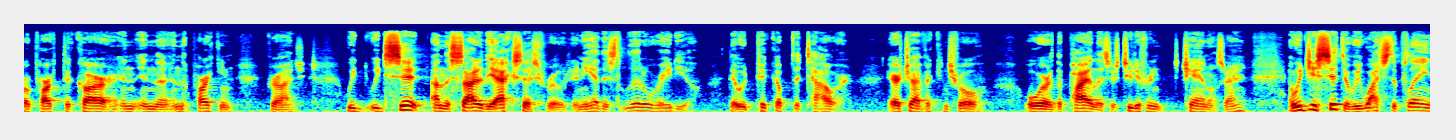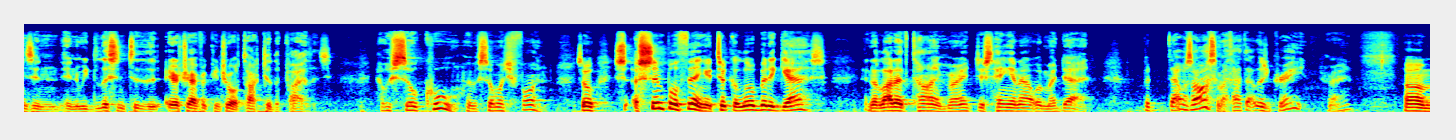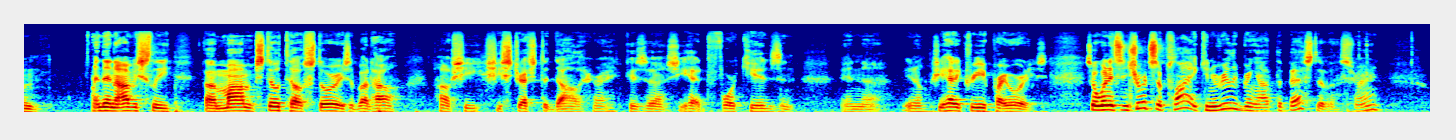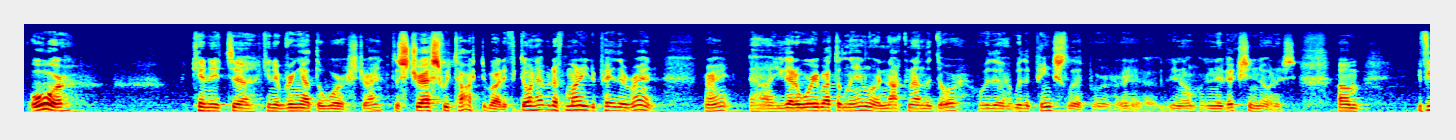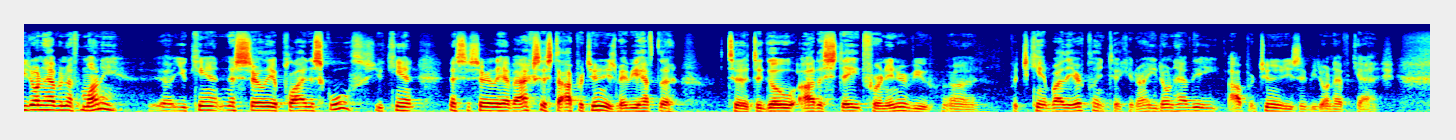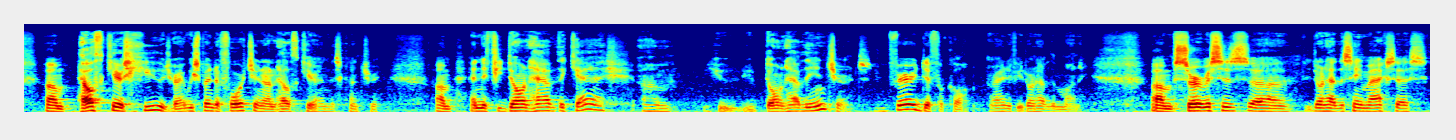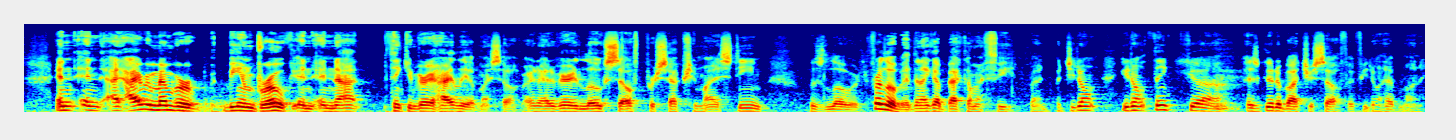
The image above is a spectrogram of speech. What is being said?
or park the car in, in, the, in the parking garage. We'd, we'd sit on the side of the access road, and he had this little radio that would pick up the tower, air traffic control, or the pilots. There's two different channels, right? And we'd just sit there. We'd watch the planes, and, and we'd listen to the air traffic control, talk to the pilots. That was so cool. It was so much fun. So a simple thing. It took a little bit of gas and a lot of time, right? Just hanging out with my dad. But that was awesome. I thought that was great, right? Um, and then obviously uh, mom still tells stories about how, how she, she stretched a dollar, right? Because uh, she had four kids and, and uh, you know, she had to create priorities. So when it's in short supply, it can really bring out the best of us, right? Or can it, uh, can it bring out the worst, right? The stress we talked about. If you don't have enough money to pay the rent, right? Uh, you got to worry about the landlord knocking on the door with a, with a pink slip or, uh, you know, an eviction notice. Um, if you don't have enough money, uh, you can't necessarily apply to schools. You can't necessarily have access to opportunities. Maybe you have to, to, to go out of state for an interview, uh, but you can't buy the airplane ticket, right? You don't have the opportunities if you don't have cash. Um, healthcare is huge, right? We spend a fortune on healthcare in this country. Um, and if you don't have the cash, um, you, you don't have the insurance. Very difficult, right, if you don't have the money. Um, services, uh, you don't have the same access. And, and I, I remember being broke and, and not thinking very highly of myself, right? I had a very low self-perception. My esteem was lowered for a little bit. Then I got back on my feet, right? But you don't, you don't think uh, as good about yourself if you don't have money.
